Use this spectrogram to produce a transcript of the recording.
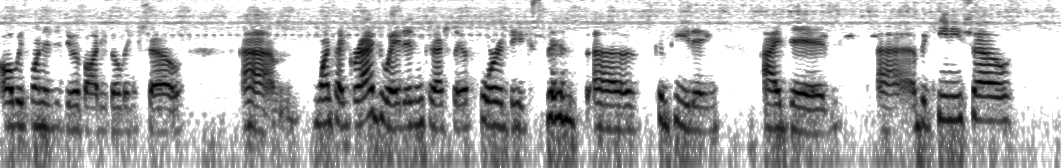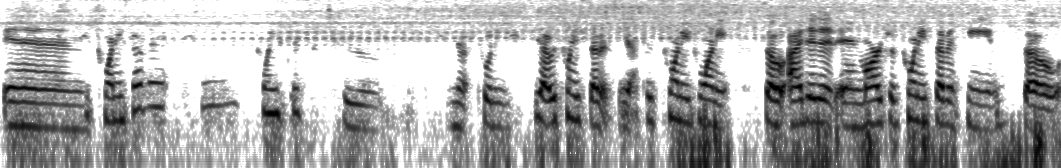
always wanted to do a bodybuilding show. Um, once I graduated and could actually afford the expense of competing, I did uh, a bikini show in 2017, 2016, no, 20, yeah, it was 2017, yeah, because 2020 so I did it in March of 2017. So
